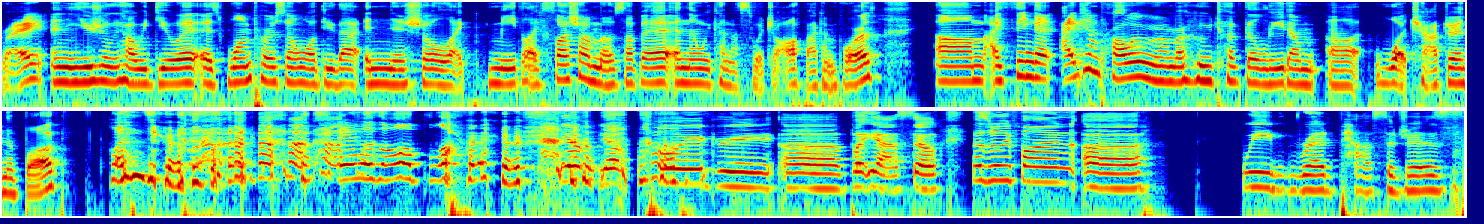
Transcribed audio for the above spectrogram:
write, and usually how we do it is one person will do that initial like meet, like flesh out most of it, and then we kind of switch off back and forth. Um, I think I, I can probably remember who took the lead on uh, what chapter in the book cleanser. It was, like, it was all a blur. yep, yep, totally agree. Uh, but yeah, so it was really fun. Uh, we read passages.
